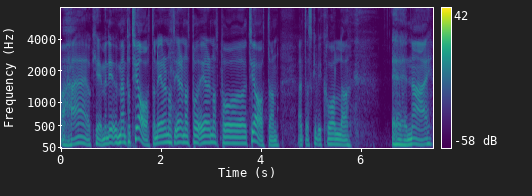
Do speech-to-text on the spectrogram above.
Aha, okej. Men, det, men på teatern, är det, något, är, det något på, är det något på teatern? Vänta, ska vi kolla? Eh, nej.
